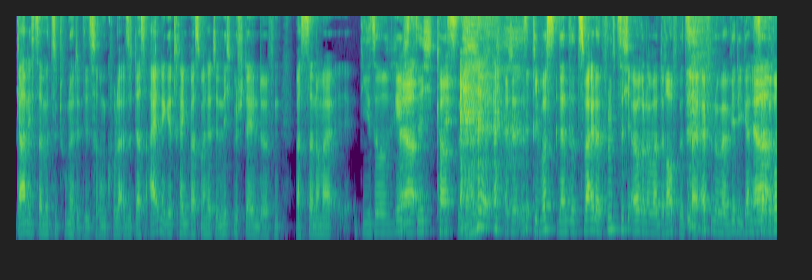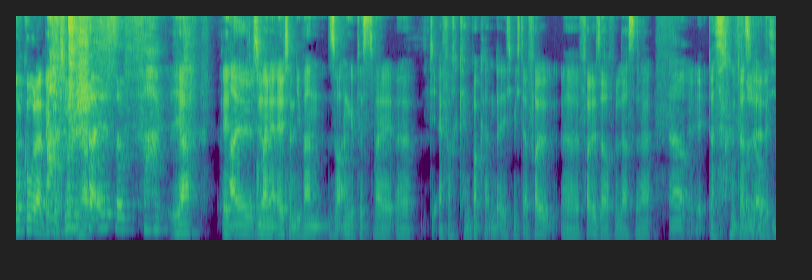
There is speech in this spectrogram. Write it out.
gar nichts damit zu tun hatte, dieses Rum Cola. Also das eine Getränk, was man hätte nicht bestellen dürfen, was dann nochmal die so richtig kostet. ne? Also die mussten dann so 250 Euro nochmal drauf bezahlen, einfach nur, weil wir die ganze Ja. Zeit Rum Cola Ach du weggetrunken haben. Scheiße, fuck. Ja, äh, Alter. und meine Eltern, die waren so angepisst, weil äh, die einfach keinen Bock hatten, dass ich mich da voll äh, vollsaufen lasse. Ne? Ja. Äh, Das, das Volllaufen. ehrlich.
